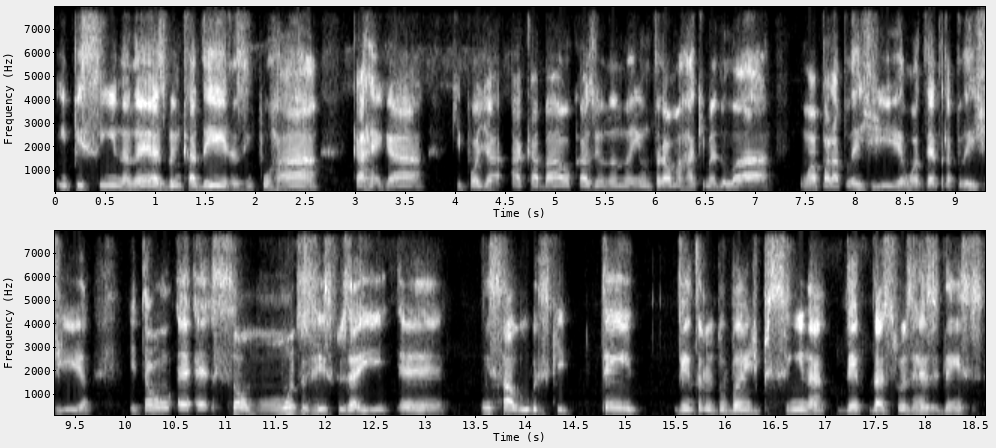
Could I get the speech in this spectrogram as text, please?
em piscina, né? as brincadeiras, empurrar, carregar, que pode a, acabar ocasionando aí um trauma raquimedular, uma paraplegia, uma tetraplegia. Então, é, é, são muitos riscos aí é, insalubres que tem dentro do banho de piscina, dentro das suas residências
